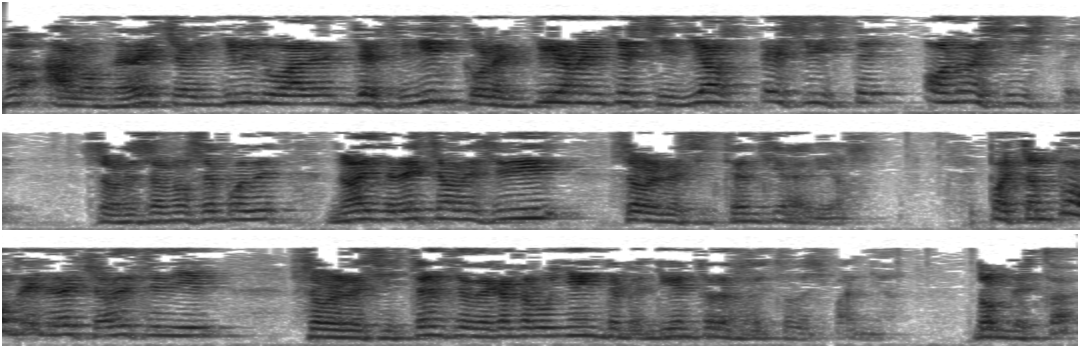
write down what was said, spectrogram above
a los derechos individuales decidir colectivamente si Dios existe o no existe. Sobre eso no se puede, no hay derecho a decidir sobre la existencia de Dios. Pues tampoco hay derecho a decidir sobre la existencia de Cataluña independiente del resto de España. ¿Dónde está?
